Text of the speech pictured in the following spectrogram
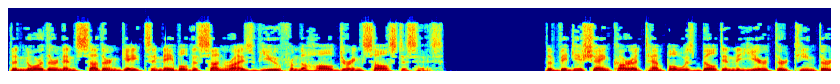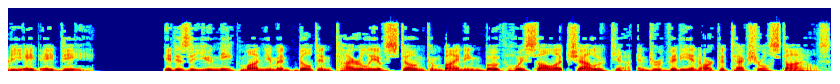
The northern and southern gates enable the sunrise view from the hall during solstices. The Vidyashankara temple was built in the year 1338 AD. It is a unique monument built entirely of stone combining both Hoysala and Dravidian architectural styles.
